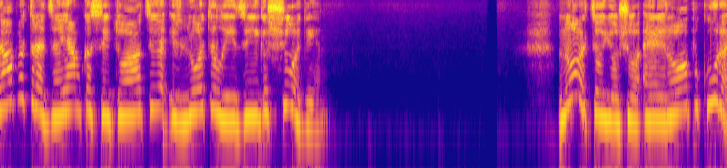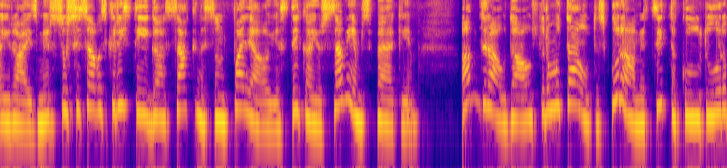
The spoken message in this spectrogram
Tāpat redzējām, ka situācija ir ļoti līdzīga šodien. Novecojošo Eiropu, kura ir aizmirsusi savas kristīgās saknes un paļaujas tikai uz saviem spēkiem, apdraud austrumu tautas, kurām ir cita kultūra,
